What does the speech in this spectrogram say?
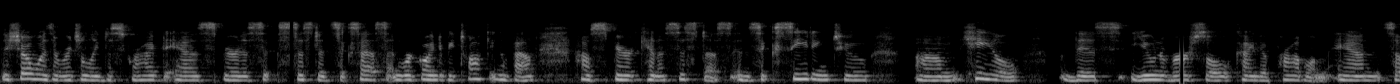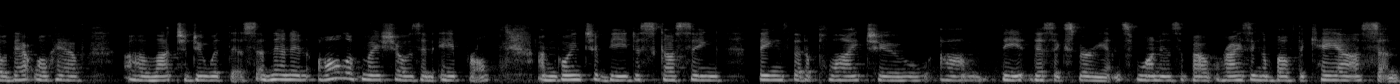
the show was originally described as Spirit-Assisted Success, and we're going to be talking about how Spirit can assist us in succeeding to um, heal this universal kind of problem. And so that will have a lot to do with this. And then in all of my shows in April, I'm going to be discussing things that apply to um, the, this experience. One is about rising above the chaos, and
